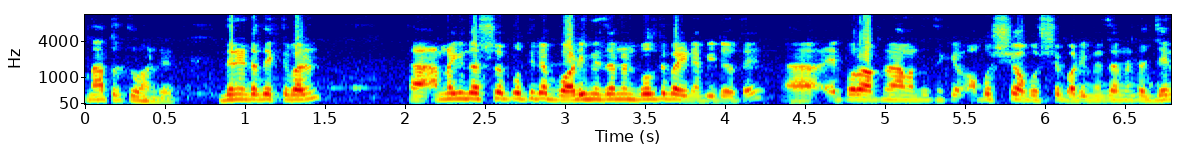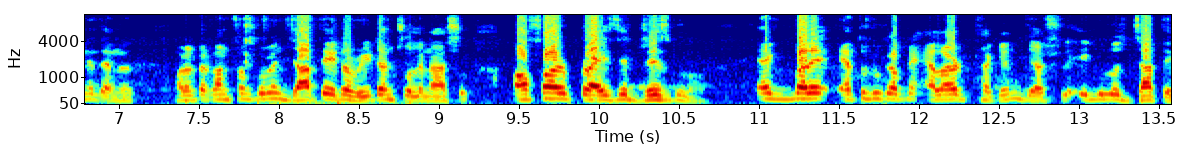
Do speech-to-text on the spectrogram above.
মাত্র টু হান্ড্রেড দেন এটা দেখতে পারেন আমরা কিন্তু আসলে প্রতিটা বডি মেজারমেন্ট বলতে পারি না ভিডিওতে। এরপর আপনারা আমাদের থেকে অবশ্যই অবশ্যই বডি মেজারমেন্টটা জেনে দেন অর্ডারটা কনফার্ম করবেন, যাতে এটা রিটার্ন চলে না আসুক। অফার প্রাইসের ড্রেসগুলো একবারে এতটুকু আপনি অ্যালার্ট থাকেন যে আসলে এগুলো যাতে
